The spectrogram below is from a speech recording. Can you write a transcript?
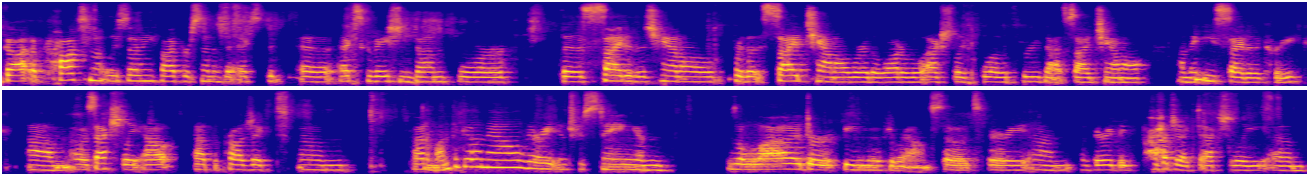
got approximately 75% of the uh, excavation done for the side of the channel, for the side channel where the water will actually flow through that side channel on the east side of the creek. Um, I was actually out at the project um, about a month ago now, very interesting and there's a lot of dirt being moved around. So it's very, um, a very big project actually um,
